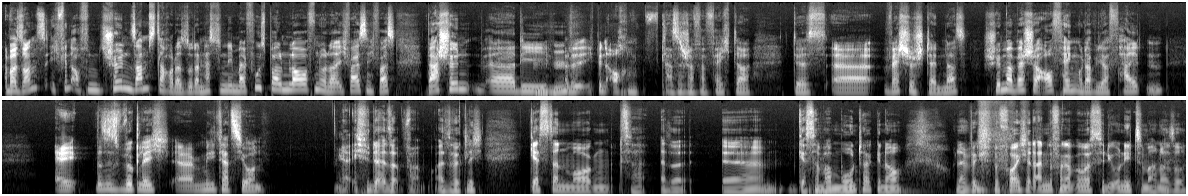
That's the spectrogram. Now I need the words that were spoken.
aber sonst, ich finde, auf einen schönen Samstag oder so, dann hast du nebenbei Fußball im Laufen oder ich weiß nicht was, da schön äh, die, also ich bin auch ein klassischer Verfechter des äh, Wäscheständers. Schön mal Wäsche aufhängen oder wieder falten. Ey, das ist wirklich äh, Meditation. Ja, ich finde, also, also wirklich, gestern Morgen, das war, also, ähm, gestern war Montag, genau. Und dann wirklich, bevor ich halt angefangen habe, irgendwas für die Uni zu machen oder so,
